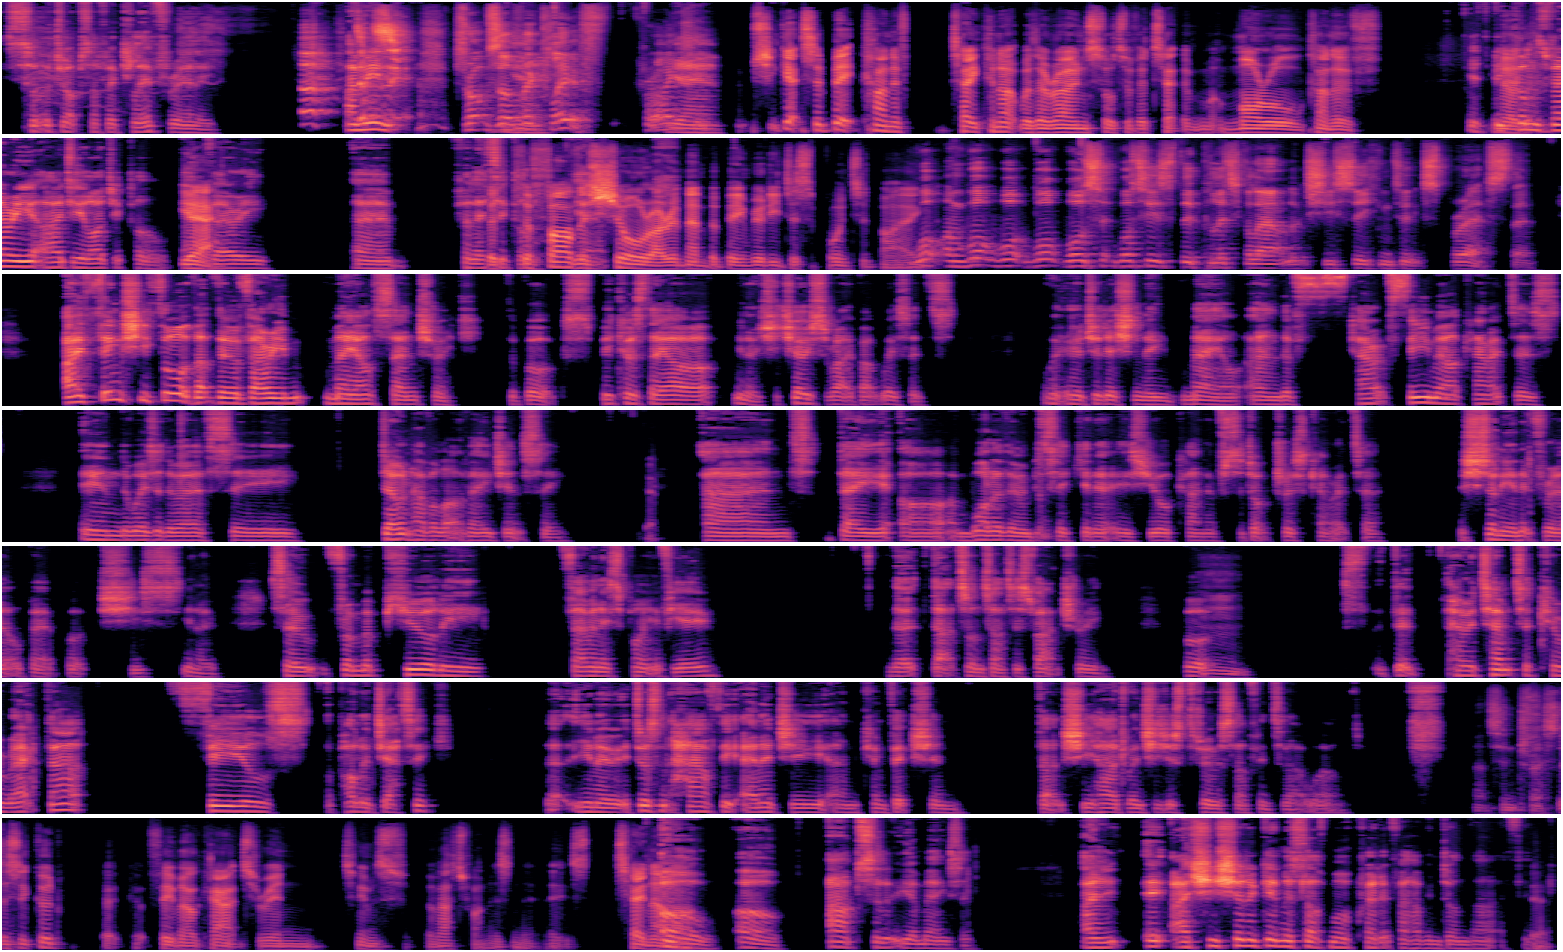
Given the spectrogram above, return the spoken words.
sort of drops off a cliff, really. I mean, it? drops off a cliff. Crikey. Yeah, she gets a bit kind of taken up with her own sort of a te- moral kind of it You know, the- becomes very ideological. Yeah. very um, the, political. the farthest yeah. shore. I remember being really disappointed by. What and what what what was what is the political outlook she's seeking to express then? I think she thought that they were very male centric, the books, because they are, you know, she chose to write about wizards who are traditionally male, and the char- female characters in The Wizard of Earthsea don't have a lot of agency. Yeah. And they are, and one of them in particular is your kind of seductress character. She's only in it for a little bit, but she's, you know, so from a purely feminist point of view, that that's unsatisfactory. But Mm. that her attempt to correct that feels apologetic. That you know, it doesn't have the energy and conviction that she had when she just threw herself into that world. That's interesting. There's a good uh, female character in Tombs of Atuan, isn't it? It's Tenar. Oh, oh, absolutely amazing. And it, I, she should have given herself more credit for having done that. I think. Yeah.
